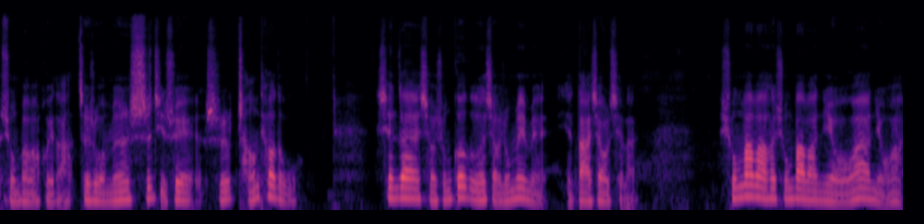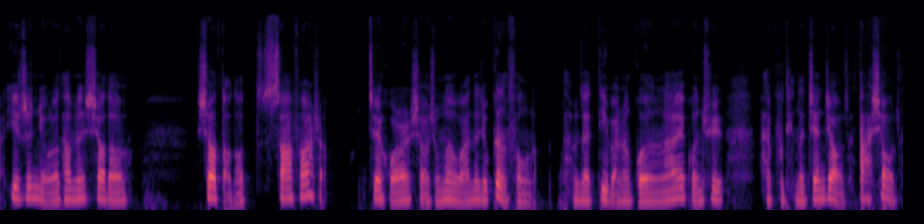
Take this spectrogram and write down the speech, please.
熊爸爸回答：“这是我们十几岁时常跳的舞。”现在，小熊哥哥和小熊妹妹也大笑起来。熊妈妈和熊爸爸扭啊扭啊，一直扭到他们笑到笑倒到沙发上。这会儿，小熊们玩的就更疯了，他们在地板上滚来滚去，还不停的尖叫着、大笑着。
